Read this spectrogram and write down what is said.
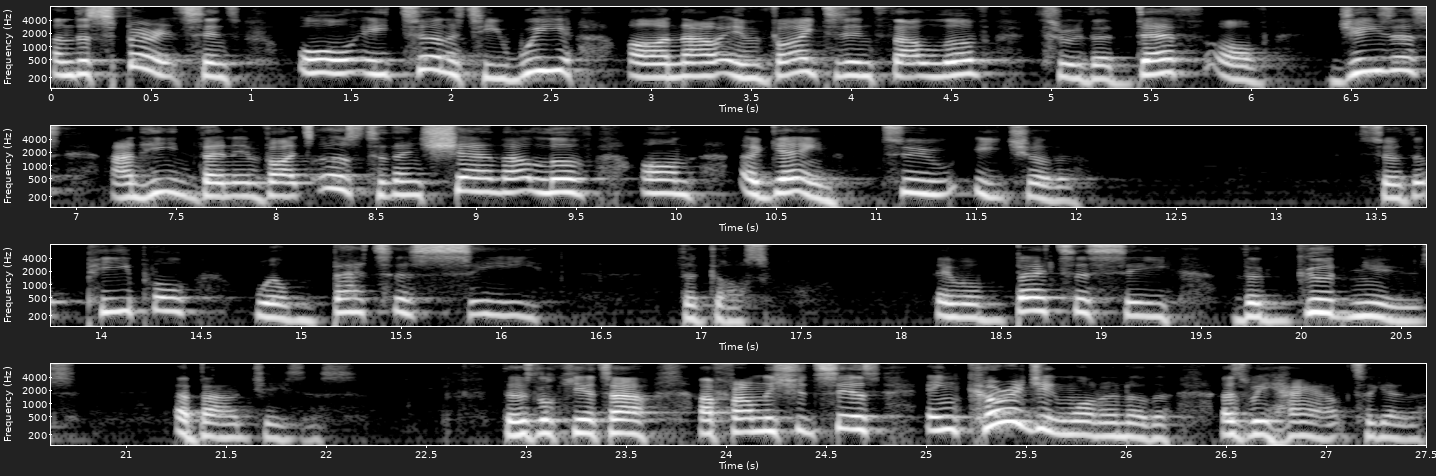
and the Spirit since all eternity. We are now invited into that love through the death of Jesus, and He then invites us to then share that love on again to each other so that people will better see the gospel. They will better see the good news about Jesus. Those looking at our, our family should see us encouraging one another as we hang out together,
